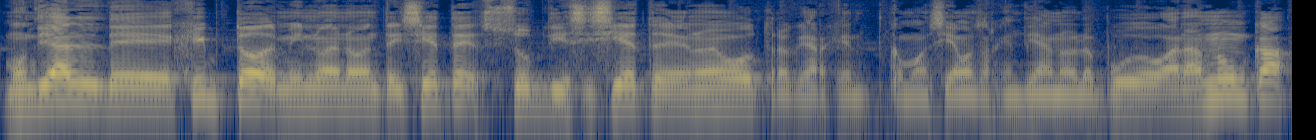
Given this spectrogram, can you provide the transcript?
Mundial de Egipto de 1997, sub-17 de nuevo, creo que Argen- como decíamos Argentina no lo pudo ganar nunca.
